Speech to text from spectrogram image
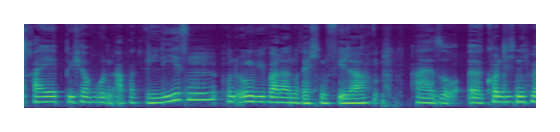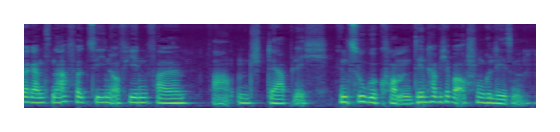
Drei Bücher wurden aber gelesen und irgendwie war da ein Rechenfehler. Also äh, konnte ich nicht mehr ganz nachvollziehen. Auf jeden Fall war Unsterblich hinzugekommen. Den habe ich aber auch schon gelesen.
